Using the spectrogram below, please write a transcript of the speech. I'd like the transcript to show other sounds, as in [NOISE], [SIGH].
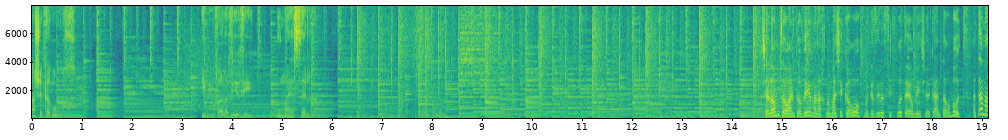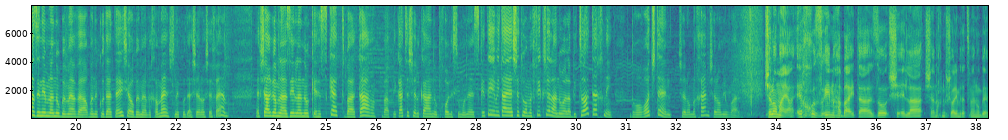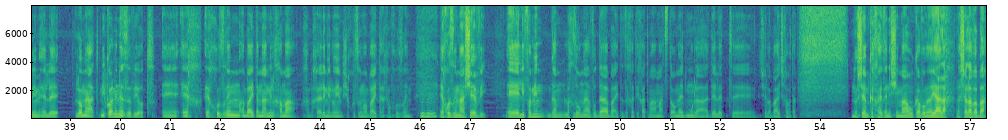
מה שכרוך. עם יובל אביבי ומה יעשה לה. שלום, צהריים טובים, אנחנו מה שכרוך, מגזין הספרות היומי של כאן תרבות. אתם מאזינים לנו ב-104.9 או ב-105.3 FM. אפשר גם להאזין לנו כהסכת באתר, באפליקציה של כאן ובכל יישומוני ההסכתים. איתי אשת הוא המפיק שלנו על הביצוע הטכני. דרור רוטשטיין, שלום לכם, שלום יובל. שלום מאיה, איך חוזרים הביתה? זו שאלה שאנחנו שואלים את עצמנו בימים אלה לא מעט, מכל מיני זוויות. אה, איך, איך חוזרים הביתה מהמלחמה? חיילי מילואים שחוזרים הביתה, איך הם חוזרים? Mm-hmm. איך חוזרים מהשבי? אה, לפעמים גם לחזור מהעבודה הביתה זה חתיכת מאמץ. אתה עומד מול הדלת אה, של הבית שלך ואתה נושם ככה איזה נשימה ארוכה ואומר, יאללה, לשלב הבא.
